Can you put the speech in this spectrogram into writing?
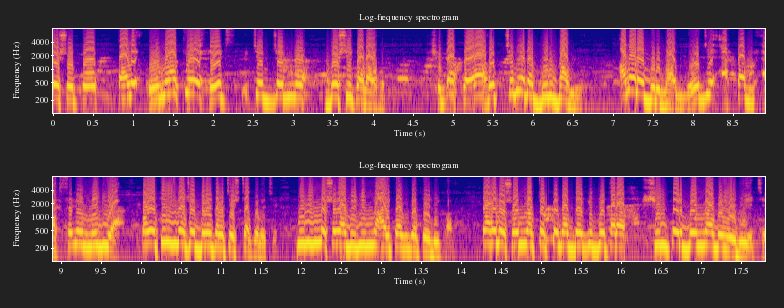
দেশ হতো, তাহলে ওনাকে হেড স্পিচের জন্য দোষী করা হতো। সেটা করা হচ্ছে না, এটা দুর্ভাগ্য। আবারও দুর্ভাগ্য যে একটা এক শ্রেণির মিডিয়া গত তিরিশ বছর ধরে তারা চেষ্টা করেছে। বিভিন্ন সময় বিভিন্ন আইকনকে তৈরি করা। কখনো সোমনাথ চট্টোপাধ্যায়কে দিয়ে তারা শিল্পের বন্যা বইয়ে দিয়েছে।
